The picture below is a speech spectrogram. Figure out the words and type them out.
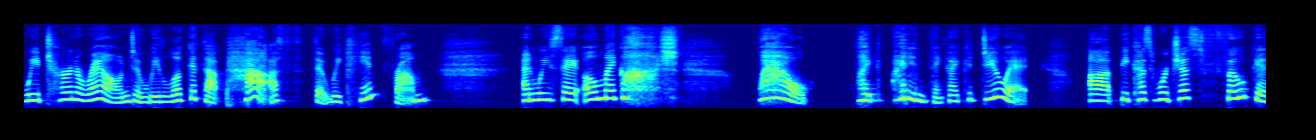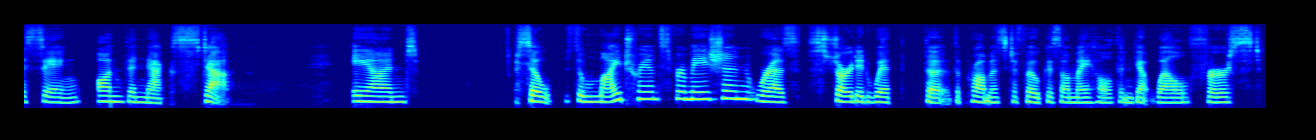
we turn around and we look at that path that we came from and we say, Oh my gosh, wow, like I didn't think I could do it. Uh, because we're just focusing on the next step. And so so my transformation whereas started with the the promise to focus on my health and get well first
